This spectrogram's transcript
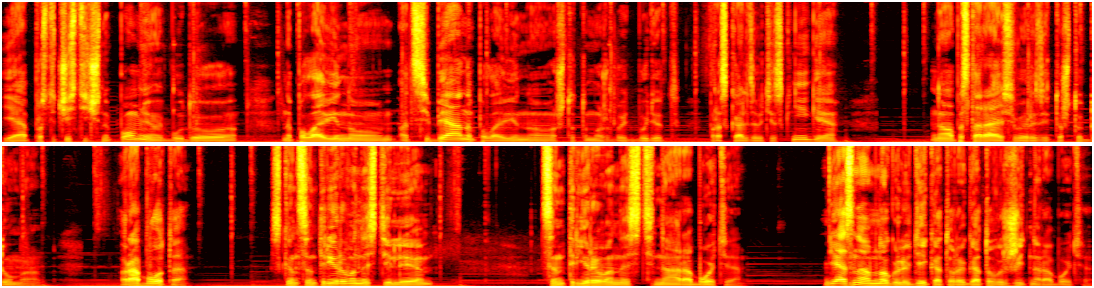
Я просто частично помню и буду наполовину от себя, наполовину что-то, может быть, будет проскальзывать из книги, но постараюсь выразить то, что думаю. Работа. Сконцентрированность или центрированность на работе. Я знаю много людей, которые готовы жить на работе.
